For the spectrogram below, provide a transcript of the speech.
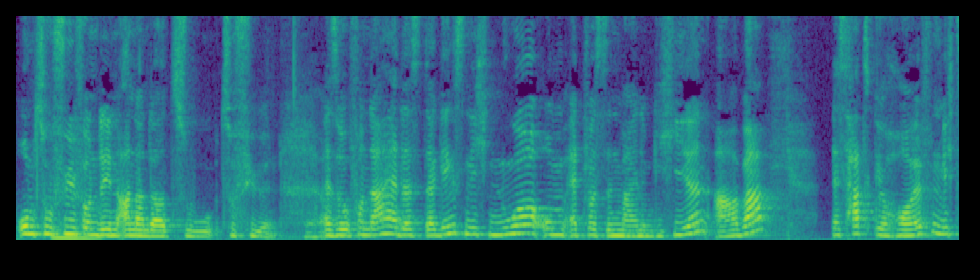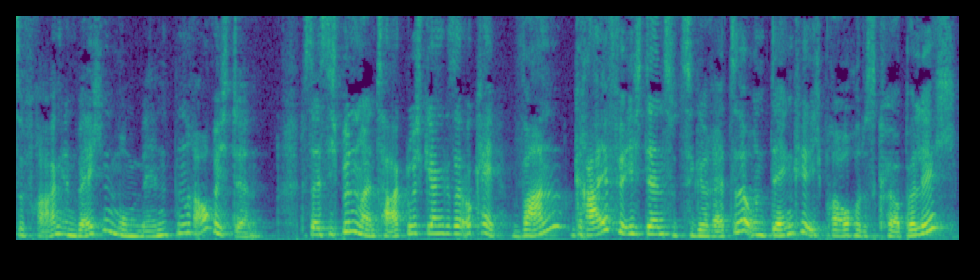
um zu viel von den den anderen dazu zu fühlen. Ja. Also von daher, das, da ging es nicht nur um etwas in meinem Gehirn, aber es hat geholfen, mich zu fragen, in welchen Momenten rauche ich denn? Das heißt, ich bin meinen Tag durchgegangen und gesagt, okay, wann greife ich denn zur Zigarette und denke, ich brauche das körperlich?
